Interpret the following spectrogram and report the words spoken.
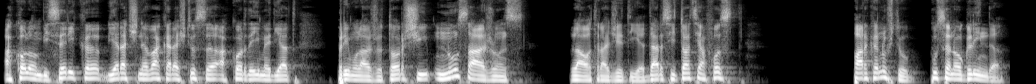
acolo în biserică era cineva care a știut să acorde imediat primul ajutor și nu s-a ajuns la o tragedie, dar situația a fost parcă, nu știu, pusă în oglindă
